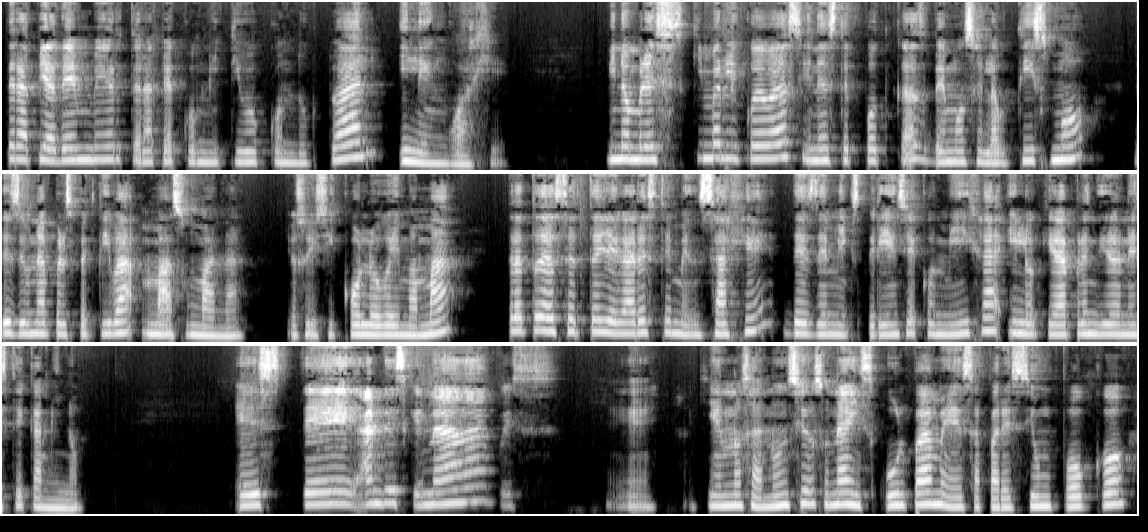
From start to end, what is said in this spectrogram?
terapia Denver, terapia cognitivo-conductual y lenguaje. Mi nombre es Kimberly Cuevas y en este podcast vemos el autismo desde una perspectiva más humana. Yo soy psicóloga y mamá. Trato de hacerte llegar este mensaje desde mi experiencia con mi hija y lo que he aprendido en este camino. Este, antes que nada, pues eh, aquí en los anuncios, una disculpa, me desapareció un poco.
